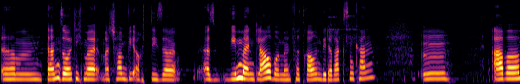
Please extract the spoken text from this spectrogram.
Ähm, dann sollte ich mal, mal schauen, wie auch dieser, also wie mein Glaube und mein Vertrauen wieder wachsen kann. Ähm, aber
